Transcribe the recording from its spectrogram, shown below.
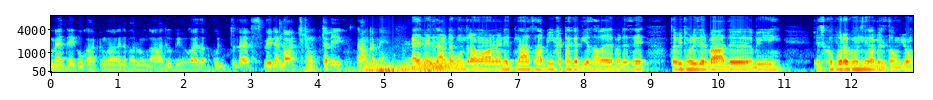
मैदे को काटूँगा ऐसे भरूँगा जो भी होगा सब कुछ। तो लेट्स वेट एंड वॉच क्यों? चले काम करने। गाइस मैं इधर आटा गूंद रहा हूँ और मैंने इतना सा भी इकट्ठा कर दिया सारा पहले से। तो अभी थोड़ी देर बाद अभी इसको पूरा गूंदने का मिलता हूँ क्यों?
